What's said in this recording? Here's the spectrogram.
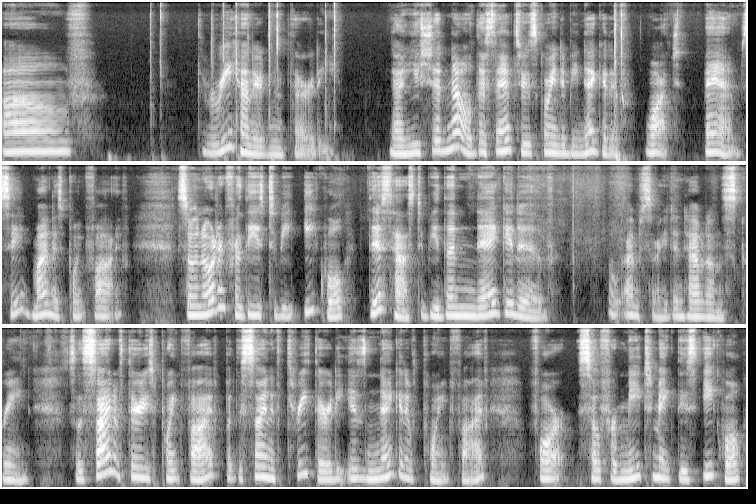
of 330? Now you should know this answer is going to be negative. Watch. Bam. See? Minus 0.5. So in order for these to be equal, this has to be the negative. Oh, I'm sorry, I didn't have it on the screen. So the sine of 30 is 0.5, but the sine of 330 is negative 0.5. For, so for me to make these equal,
